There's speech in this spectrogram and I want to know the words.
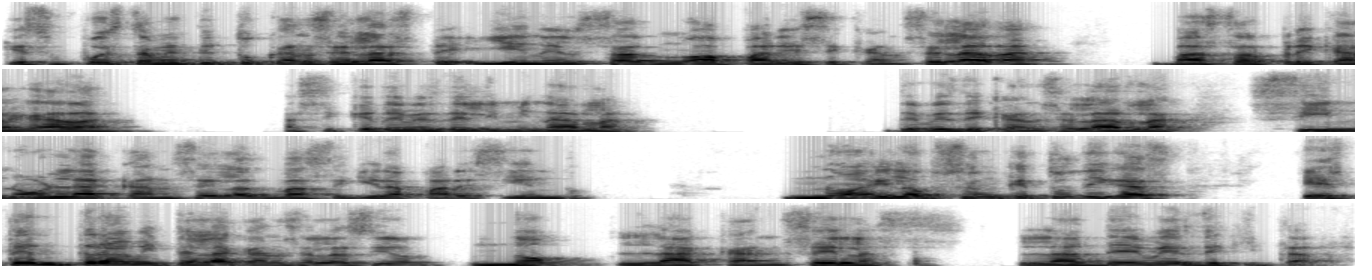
que supuestamente tú cancelaste y en el SAT no aparece cancelada, va a estar precargada, así que debes de eliminarla, debes de cancelarla. Si no la cancelas, va a seguir apareciendo. No hay la opción que tú digas, está en trámite la cancelación. No, la cancelas, la debes de quitar.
